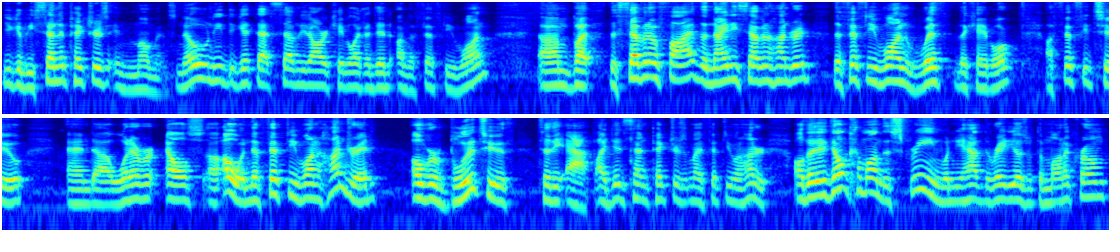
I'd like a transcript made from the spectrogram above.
you could be sending pictures in moments. No need to get that $70 cable like I did on the 51. Um, but the 705, the 9700, the 51 with the cable, a 52, and uh, whatever else. Uh, oh, and the 5100 over Bluetooth to the app. I did send pictures of my 5100, although they don't come on the screen when you have the radios with the monochrome.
